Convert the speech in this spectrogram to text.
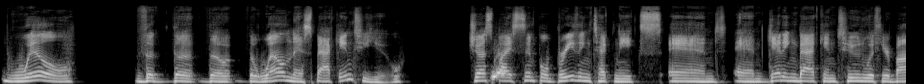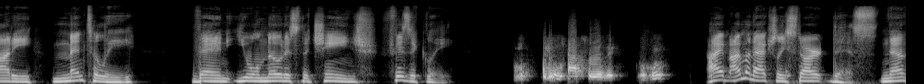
will the the the the wellness back into you just by simple breathing techniques and and getting back in tune with your body mentally then you will notice the change physically absolutely mm-hmm. I, am going to actually start this now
